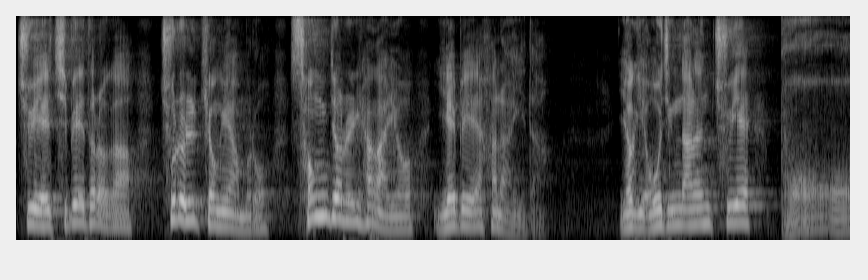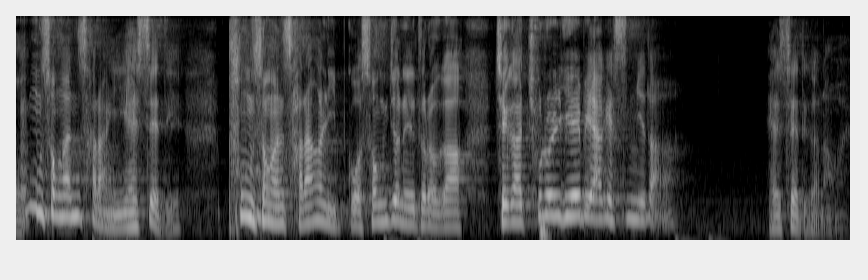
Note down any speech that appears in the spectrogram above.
주의 집에 들어가 주를 경외함으로 성전을 향하여 예배하나이다. 여기 오직 나는 주의 풍성한 사랑이 헤세드 풍성한 사랑을 입고 성전에 들어가 제가 주를 예배하겠습니다. 헤세드가 나와요.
